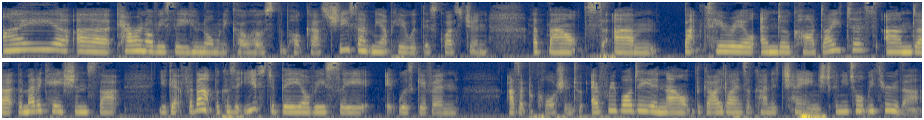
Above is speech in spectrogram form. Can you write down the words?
I uh, Karen, obviously, who normally co-hosts the podcast, she sent me up here with this question about um, bacterial endocarditis and uh, the medications that you get for that because it used to be obviously it was given as a precaution to everybody and now the guidelines have kind of changed. Can you talk me through that?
